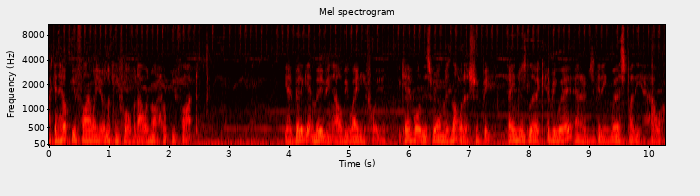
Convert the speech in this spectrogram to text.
I can help you find what you are looking for, but I will not help you fight. You had better get moving, I will be waiting for you. Be careful, this realm is not what it should be. Dangers lurk everywhere, and it is getting worse by the hour.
